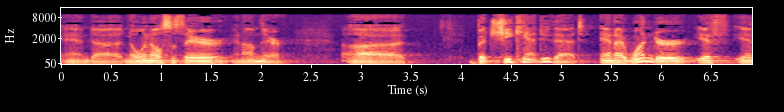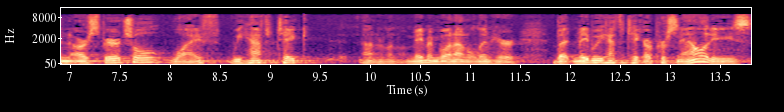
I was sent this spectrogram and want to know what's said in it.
and uh, no one else is there, and I'm there. Uh, but she can't do that. And I wonder if in our spiritual life we have to take, I don't know, maybe I'm going on a limb here, but maybe we have to take our personalities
